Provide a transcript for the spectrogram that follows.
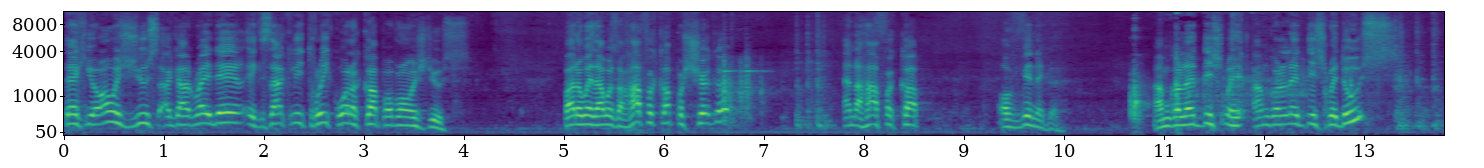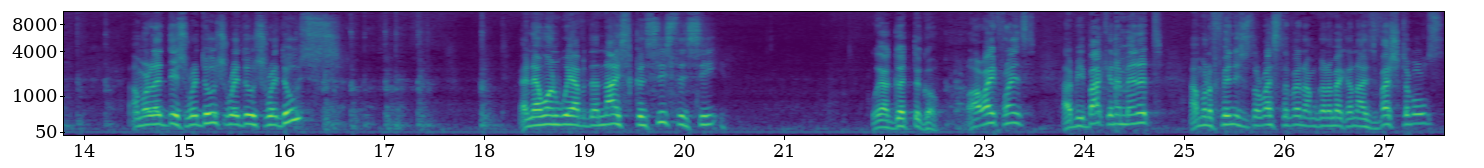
Take your orange juice. I got right there exactly three quarter cup of orange juice. By the way, that was a half a cup of sugar and a half a cup of vinegar. I'm gonna let this I'm gonna let this reduce. I'm gonna let this reduce, reduce, reduce. And then when we have the nice consistency, we are good to go. All right, friends? I'll be back in a minute. I'm going to finish the rest of it. I'm going to make a nice vegetables.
